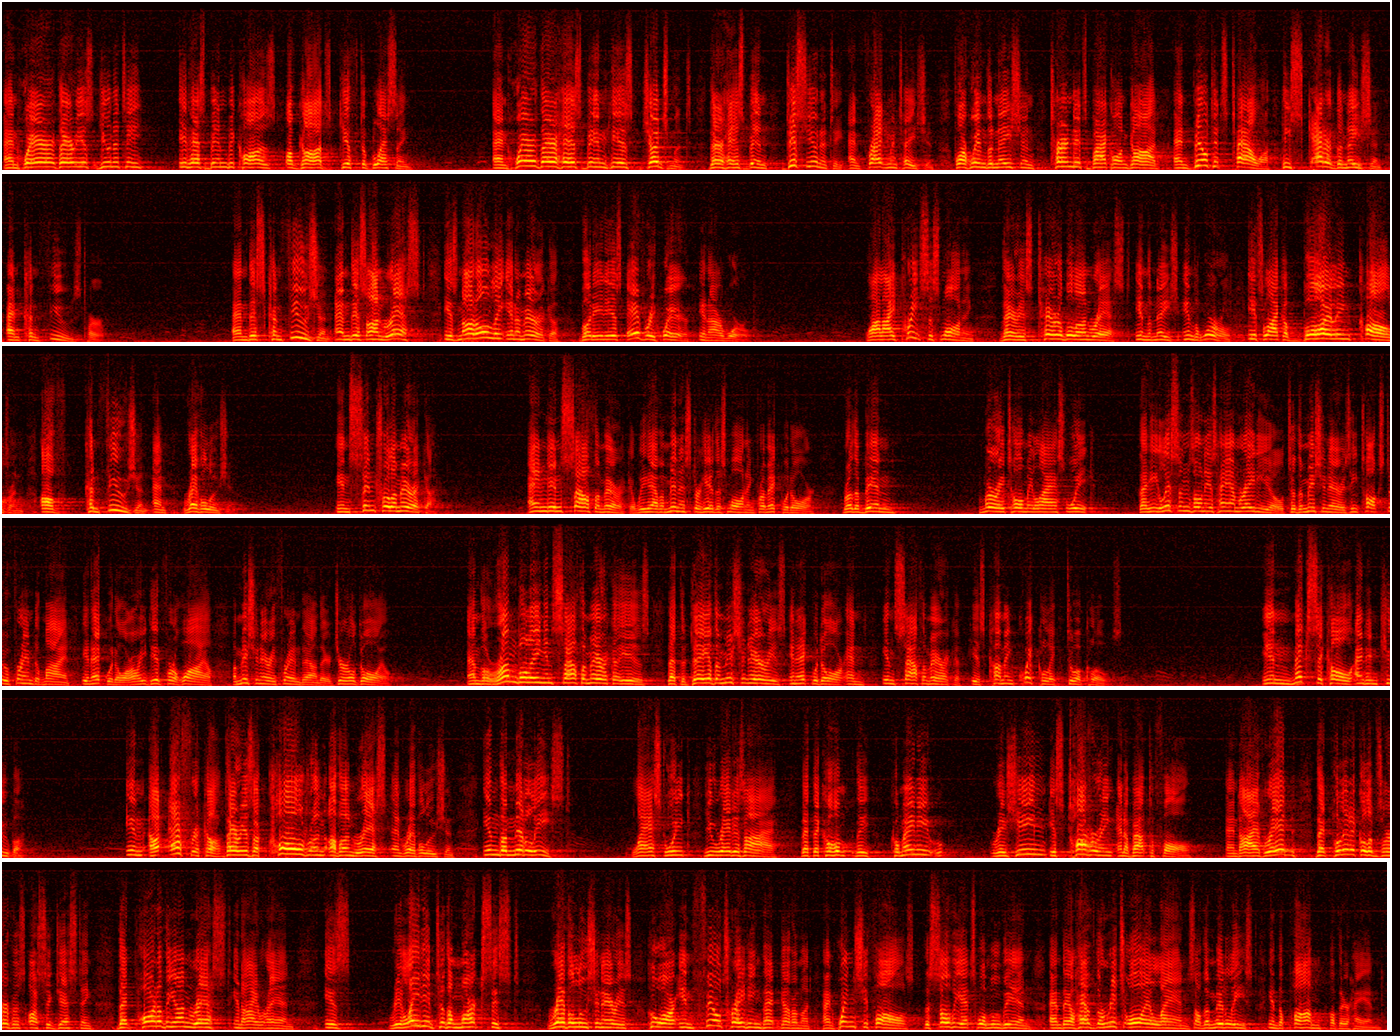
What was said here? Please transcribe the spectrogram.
And where there is unity, it has been because of God's gift of blessing. And where there has been His judgment, there has been disunity and fragmentation. For when the nation turned its back on God and built its tower, He scattered the nation and confused her. And this confusion and this unrest is not only in America, but it is everywhere in our world. While I preach this morning, there is terrible unrest in the nation, in the world. It's like a boiling cauldron of confusion and revolution. In Central America and in South America, we have a minister here this morning from Ecuador. Brother Ben Murray told me last week that he listens on his ham radio to the missionaries. He talks to a friend of mine in Ecuador, or he did for a while, a missionary friend down there, Gerald Doyle. And the rumbling in South America is that the day of the missionaries in Ecuador and in South America is coming quickly to a close. In Mexico and in Cuba, in uh, Africa, there is a cauldron of unrest and revolution. In the Middle East, Last week, you read as I that the, the Khomeini regime is tottering and about to fall. And I have read that political observers are suggesting that part of the unrest in Iran is related to the Marxist revolutionaries who are infiltrating that government. And when she falls, the Soviets will move in and they'll have the rich oil lands of the Middle East in the palm of their hand.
